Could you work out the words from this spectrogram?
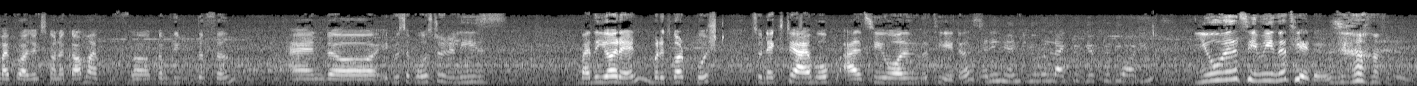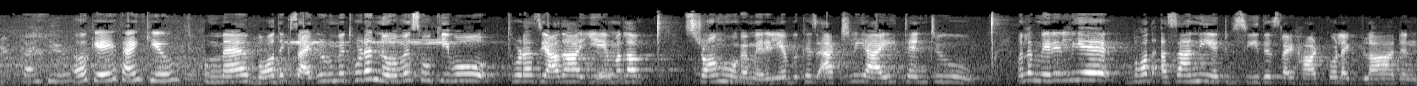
my project's gonna come i've uh, completed the film and uh, it was supposed to release by the year end but it's got pushed so next year i hope i'll see you all in the theaters Any hint you would like to give to the audience? you will see me in the theaters Thank you. okay thank you मैं बहुत एक्साइटेड हूँ मैं थोड़ा नर्वस हूँ कि वो थोड़ा ज़्यादा ये मतलब स्ट्रांग होगा मेरे लिए because actually I tend to मतलब मेरे लिए बहुत आसानी है to see this like hard को like blood and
